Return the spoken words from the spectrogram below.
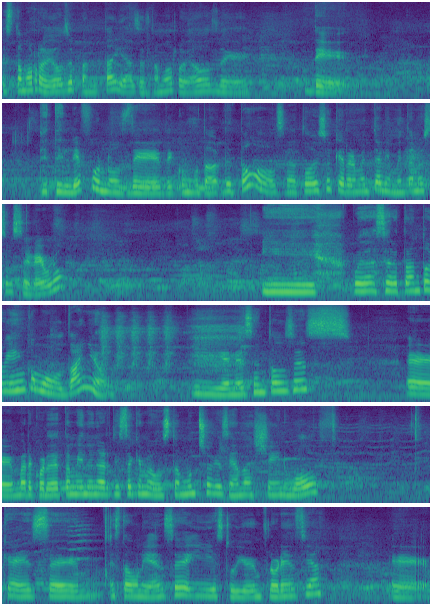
estamos rodeados de pantallas, estamos rodeados de, de, teléfonos, de, de computador, de todo, o sea, todo eso que realmente alimenta nuestro cerebro y puede hacer tanto bien como daño. Y en ese entonces eh, me recordé también de un artista que me gusta mucho que se llama Shane Wolf, que es eh, estadounidense y estudió en Florencia eh,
